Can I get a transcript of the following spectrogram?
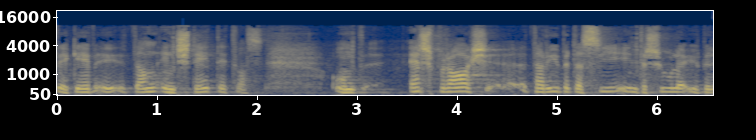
äh, dann entsteht etwas. Und er sprach darüber, dass sie in der Schule über,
